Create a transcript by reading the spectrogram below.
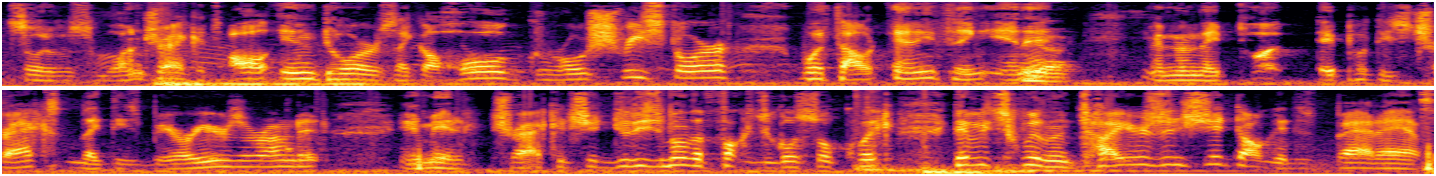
So it was one track. It's all indoors, like a whole grocery store without anything in it. And then they put they put these tracks, like these barriers around it, and made a track and shit. Dude, these motherfuckers go so quick. They'd be squealing tires and shit. Dog, it is badass.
